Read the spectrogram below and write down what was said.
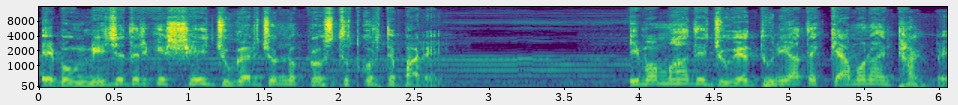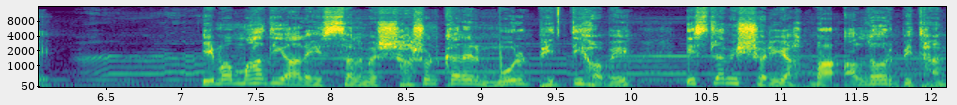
এবং নিজেদেরকে সেই যুগের জন্য প্রস্তুত করতে পারে। ইমাম মাহাদি যুগে দুনিয়াতে কেমন আইন থাকবে? ইমাম মাহাদি আলহিসাল্লামের শাসনকালের মূল ভিত্তি হবে ইসলামী শরিয়াহ বা আল্লাহর বিধান।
